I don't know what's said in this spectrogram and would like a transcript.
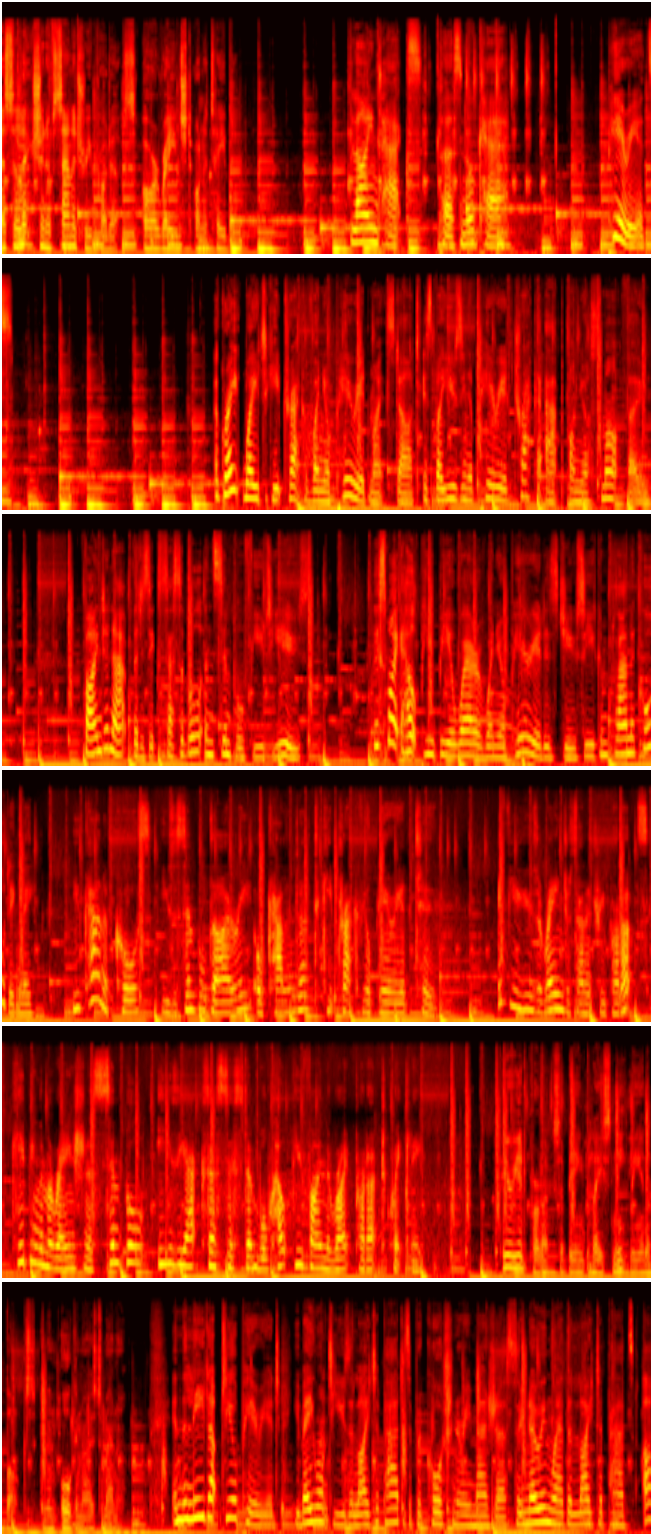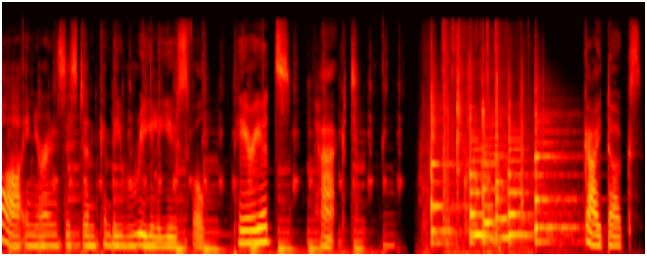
A selection of sanitary products are arranged on a table. Blind hacks, personal care. Periods. A great way to keep track of when your period might start is by using a period tracker app on your smartphone. Find an app that is accessible and simple for you to use. This might help you be aware of when your period is due so you can plan accordingly. You can, of course, use a simple diary or calendar to keep track of your period too. If you use a range of sanitary products, keeping them arranged in a simple, easy access system will help you find the right product quickly. Period products are being placed neatly in a box in an organised manner. In the lead up to your period, you may want to use a lighter pad as a precautionary measure, so knowing where the lighter pads are in your own system can be really useful. Periods hacked. Guide dogs.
